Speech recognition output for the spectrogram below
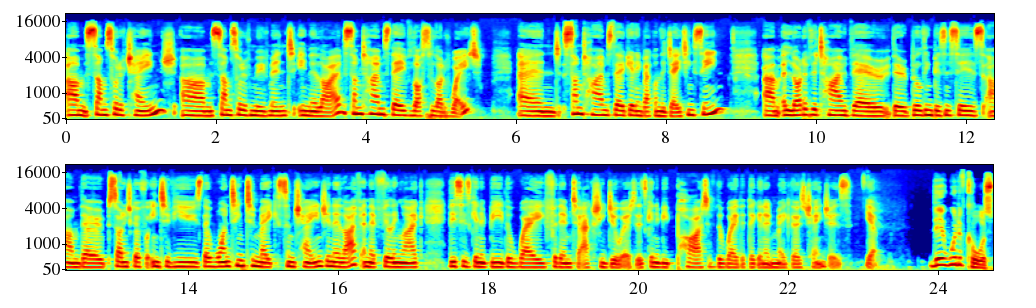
um, some sort of change, um, some sort of movement in their lives. Sometimes they've lost a lot of weight, and sometimes they're getting back on the dating scene. Um, a lot of the time, they're they're building businesses. Um, they're starting to go for interviews. They're wanting to make some change in their life, and they're feeling like this is going to be the way for them to actually do it. It's going to be part of the way that they're going to make those changes. Yeah. There would, of course,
